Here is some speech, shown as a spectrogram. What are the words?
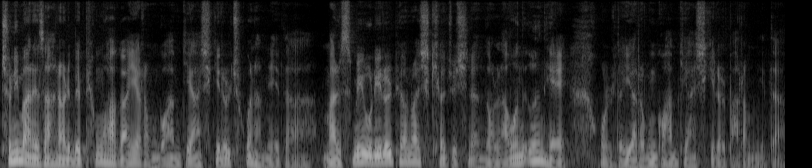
주님 안에서 하나님의 평화가 여러분과 함께 하시기를 축원합니다. 말씀이 우리를 변화시켜 주시는 놀라운 은혜 오늘도 여러분과 함께 하시기를 바랍니다.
